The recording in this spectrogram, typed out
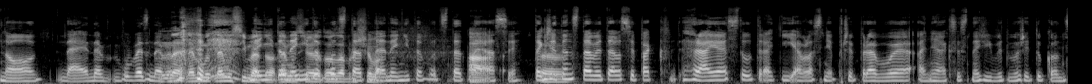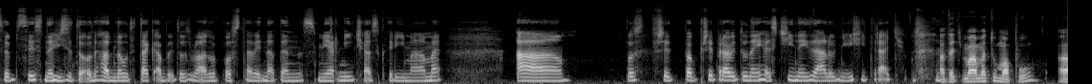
No, ne, ne vůbec nevím. Ne, nemu, nemusíme není to, to není to, to podstatné, není to podstatné a, asi. Takže uh, ten stavitel si pak hraje s tou tratí a vlastně připravuje a nějak se snaží vytvořit tu koncepci, snaží se to odhadnout tak, aby to zvládl postavit na ten směrný čas, který máme. A připravit tu nejhezčí, nejzáludnější trať. A teď máme tu mapu. A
